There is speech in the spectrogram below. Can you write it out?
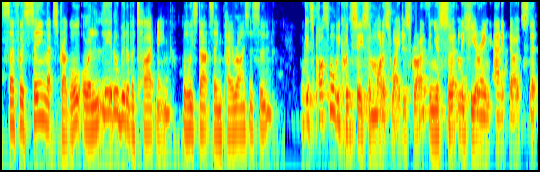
So if we're seeing that struggle or a little bit of a tightening, will we start seeing pay rises soon? Look, it's possible we could see some modest wages growth, and you're certainly hearing anecdotes that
